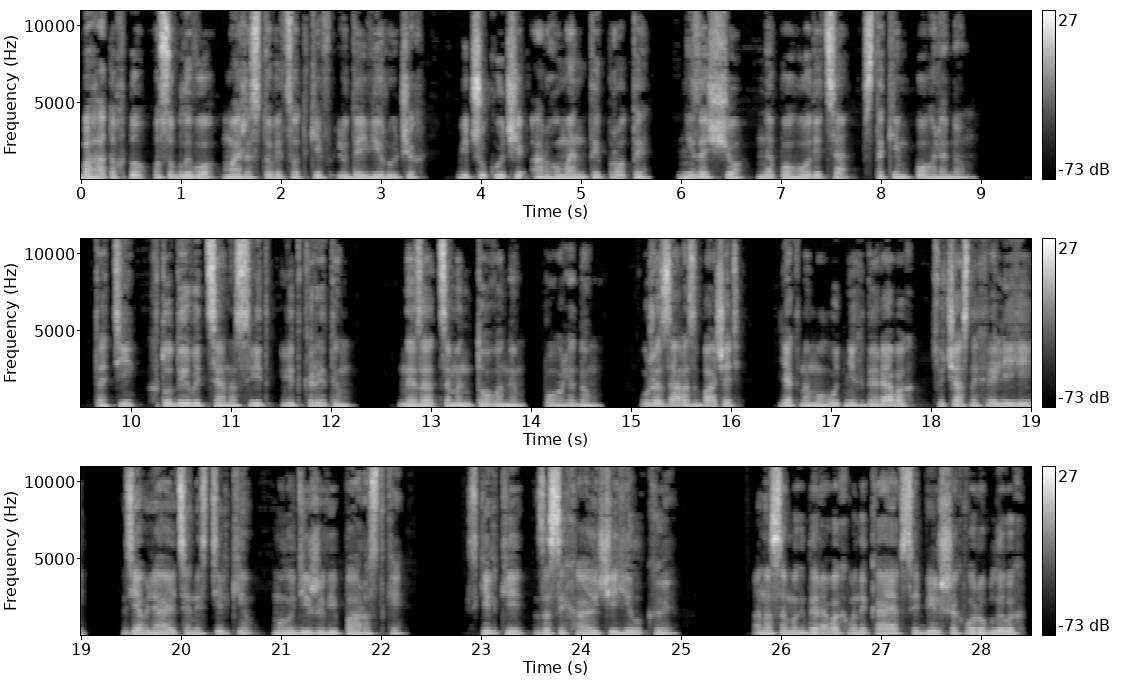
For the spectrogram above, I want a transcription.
багато хто, особливо майже 100% людей віруючих, відшукуючи аргументи проти, ні за що не погодиться з таким поглядом. Та ті, хто дивиться на світ відкритим, незацементованим поглядом, уже зараз бачать, як на могутніх деревах сучасних релігій з'являються не стільки молоді живі паростки, скільки засихаючі гілки, а на самих деревах виникає все більше хворобливих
